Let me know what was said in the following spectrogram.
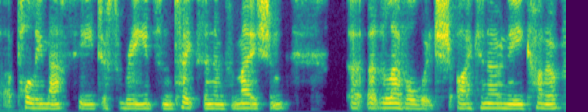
a polymath. He just reads and takes in information at, at a level which I can only kind of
